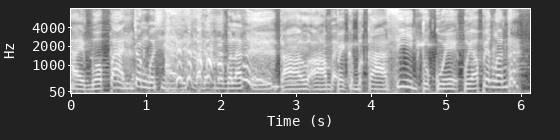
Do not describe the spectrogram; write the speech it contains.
Hai bawa pancong gue sih Udah pernah gue lakuin Tahu ampe ke Bekasi tuh kue kue apa yang lu anter?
